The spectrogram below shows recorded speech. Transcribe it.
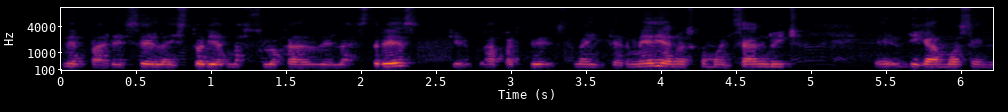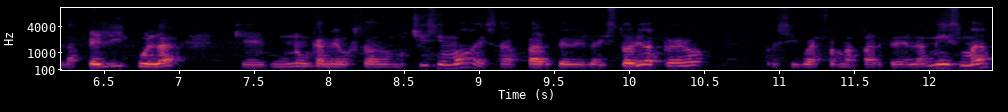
me parece la historia más floja de las tres, que aparte es la intermedia, no es como el sándwich, eh, digamos, en la película, que nunca me ha gustado muchísimo, esa parte de la historia, pero pues igual forma parte de la misma.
